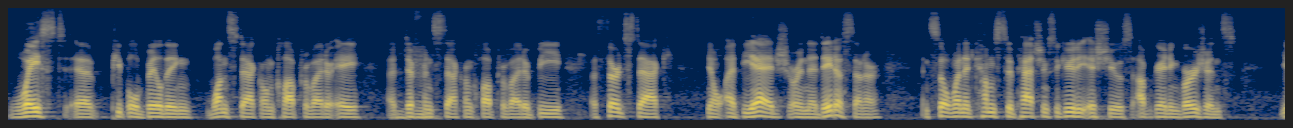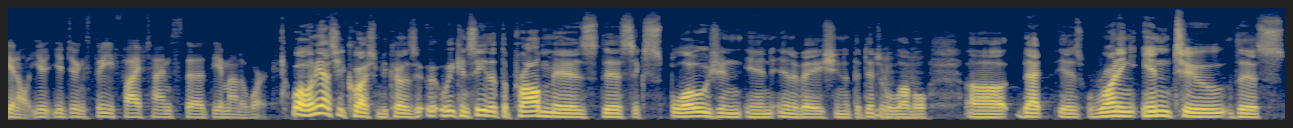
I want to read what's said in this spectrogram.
waste, uh, people building one stack on cloud provider A, a mm-hmm. different stack on cloud provider B, a third stack you know, at the edge or in a data center. And so when it comes to patching security issues, upgrading versions, you know, you're, you're, doing three, five times the, the amount of work. Well, let me ask you a question because we can see that the problem is this explosion in innovation at the digital mm -hmm. level uh, that is running into this,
